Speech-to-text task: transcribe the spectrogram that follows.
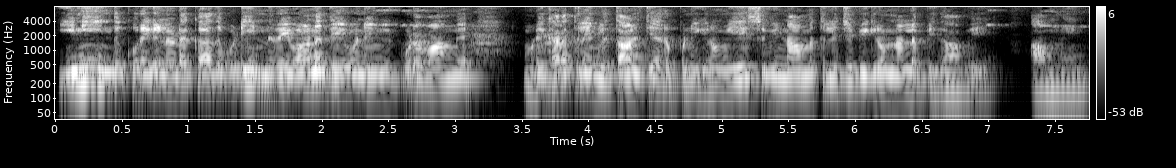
இனி இந்த குறைகள் நடக்காதபடி நிறைவான தேவன் எங்கள் கூட வாங்க. உங்களுடைய கரத்தில் எங்களை தாழ்த்தி அர்ப்பணிக்கிறோம். இயேசுவின் நாமத்தில் ஜெபிக்கிறோம். நல்ல பிதாவே. ஆமென்.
